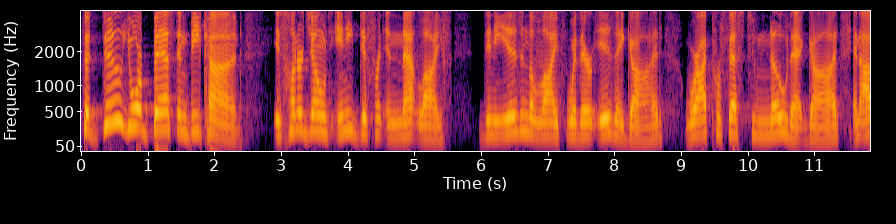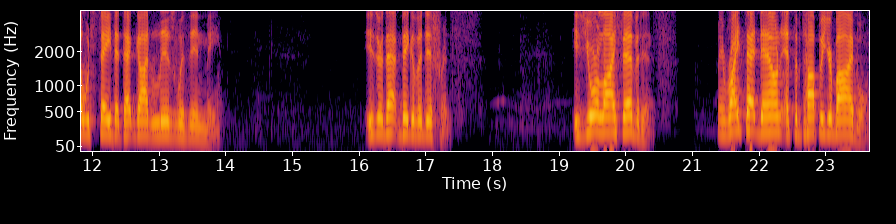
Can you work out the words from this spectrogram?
to do your best and be kind, is Hunter Jones any different in that life than he is in the life where there is a God, where I profess to know that God, and I would say that that God lives within me? Is there that big of a difference? Is your life evidence? Write that down at the top of your Bible.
